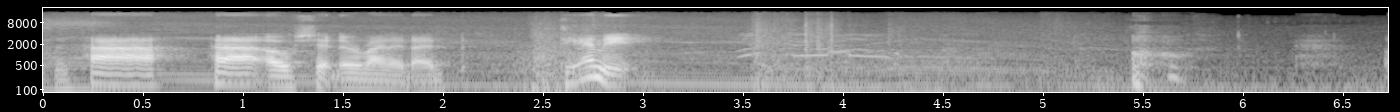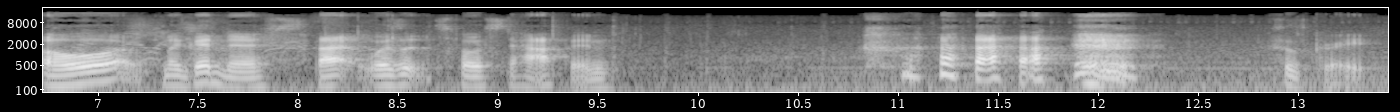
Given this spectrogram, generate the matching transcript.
reason. Ha ha. Oh shit, never mind, I died. Damn it! Oh my goodness, that wasn't supposed to happen. this is great.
